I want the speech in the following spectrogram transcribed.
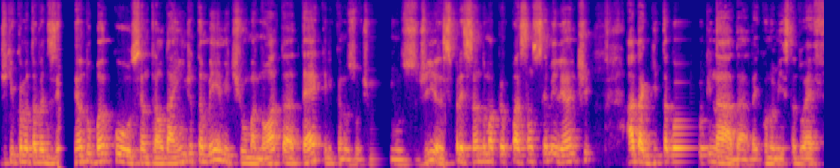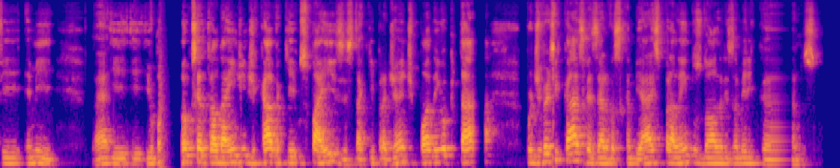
de que, como eu estava dizendo, o Banco Central da Índia também emitiu uma nota técnica nos últimos dias, expressando uma preocupação semelhante à da Gita Gopinath, da, economista do FMI. Né? E, e, e o Banco Central da Índia indicava que os países daqui para diante podem optar por diversificar as reservas cambiais para além dos dólares americanos.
